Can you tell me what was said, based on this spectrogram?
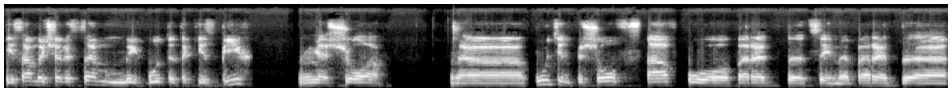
і саме через це міг бути такий збіг, що е, Путін пішов в ставку перед цими перед е,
